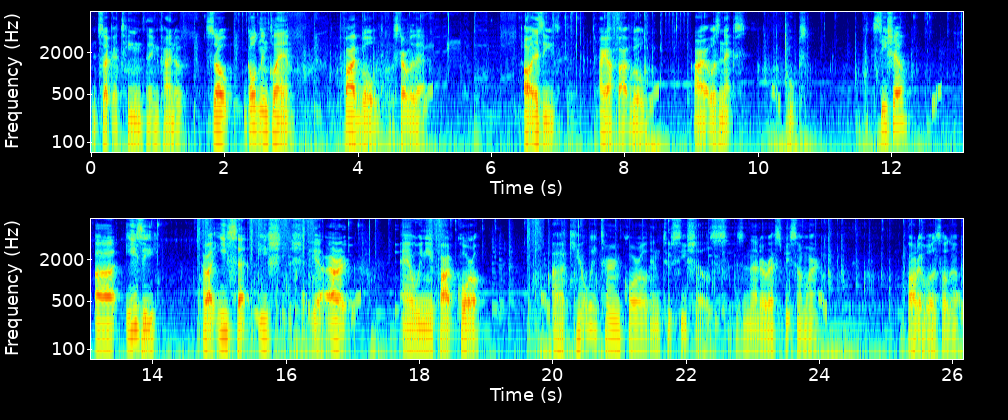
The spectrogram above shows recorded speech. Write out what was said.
It's like a team thing, kind of. So, Golden Clam. Five gold. Let's start with that. Oh, it's easy. I got five gold. Alright, what's next? Oops. Seashell? Uh, easy. How about E-set? E yeah, alright. And we need five coral. Uh, can't we turn coral into seashells? Isn't that a recipe somewhere? I thought it was. Hold up.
